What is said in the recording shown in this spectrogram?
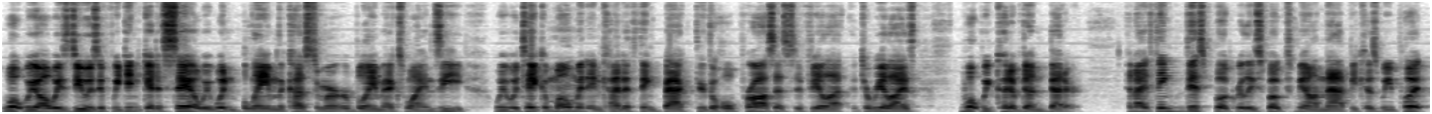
what we always do is if we didn't get a sale, we wouldn't blame the customer or blame X, Y, and Z. We would take a moment and kind of think back through the whole process to feel to realize what we could have done better. And I think this book really spoke to me on that because we put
